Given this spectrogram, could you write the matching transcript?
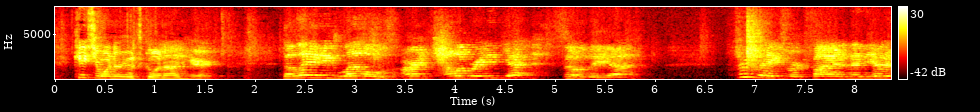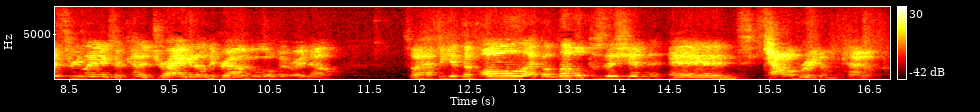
In case you're wondering what's going on here, the leg levels aren't calibrated yet, so the uh, three legs work fine, and then the other three legs are kind of dragging on the ground a little bit right now. So I have to get them all at the level position and calibrate them, kind of.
